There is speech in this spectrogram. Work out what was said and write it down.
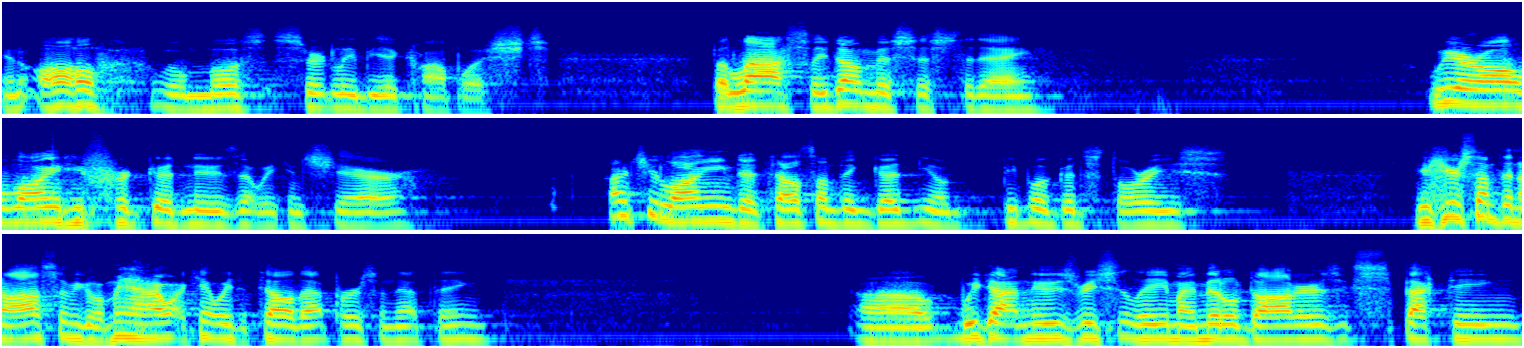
and all will most certainly be accomplished. But lastly, don't miss this today. We are all longing for good news that we can share. Aren't you longing to tell something good, you know, people good stories? You hear something awesome, you go, man, I can't wait to tell that person that thing. Uh, we got news recently. My middle daughter is expecting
